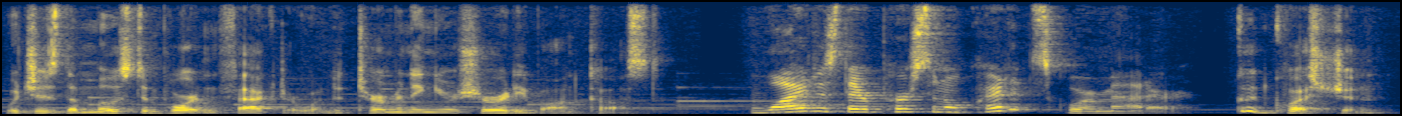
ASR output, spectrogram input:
which is the most important factor when determining your surety bond cost. Why does their personal credit score matter? Good question.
